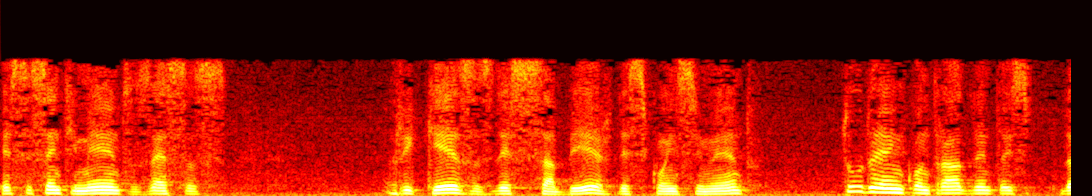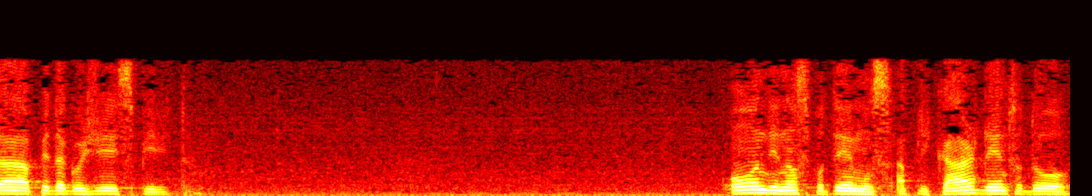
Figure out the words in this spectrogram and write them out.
esses sentimentos, essas riquezas desse saber, desse conhecimento, tudo é encontrado dentro da pedagogia espírita. Onde nós podemos aplicar dentro do,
